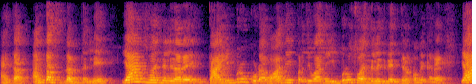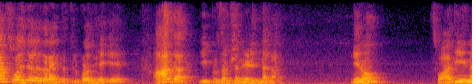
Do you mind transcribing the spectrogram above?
ಆಯಿತಾ? ಅಂಥ ಸಂದರ್ಭದಲ್ಲಿ ಯಾರು ಸ್ವಾಧೀನದಲ್ಲಿದ್ದಾರೆ? ತಾ ಇಬ್ಬರೂ ಕೂಡ ವಾದಿ, ಪ್ರತಿವಾದಿ ಇಬ್ಬರೂ ಸ್ವಾಧೀನದಲ್ಲಿದ್ದೀರಿ ಅಂತ ತಿಳ್ಕೊಬೇಕಾರೆ ಯಾರು ಸ್ವಾಧೀನದಲ್ಲಿದ್ದಾರೆ ಅಂತ ತಿಳ್ಕೊಳ್ಳೋದು ಹೇಗೆ? ಆಗ ಈ ಪ್ರಿಸಂಪ್ಷನ್ ಹೇಳಿದ್ನಲ್ಲ. ಏನು? ಸ್ವಾಧೀನ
